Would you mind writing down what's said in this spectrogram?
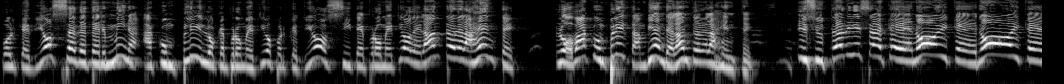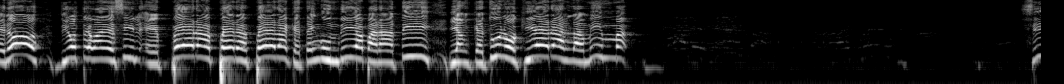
Porque Dios se determina a cumplir lo que prometió. Porque Dios, si te prometió delante de la gente, lo va a cumplir también delante de la gente. Y si usted dice que no y que no y que no, Dios te va a decir, espera, espera, espera, que tengo un día para ti. Y aunque tú no quieras la misma... Sigue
